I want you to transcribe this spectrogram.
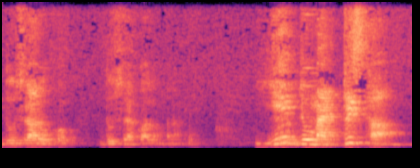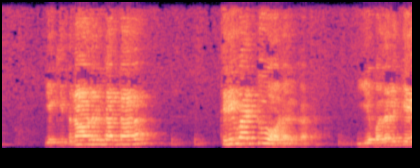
दूसरा रो को दूसरा कॉलम बना दिए। ये जो मैट्रिक्स था, ये कितना ऑर्डर का था? थ्री बाय टू ऑर्डर का था। ये बदल के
